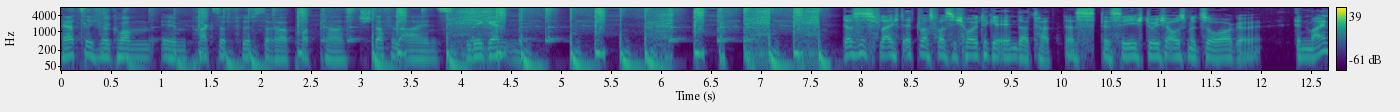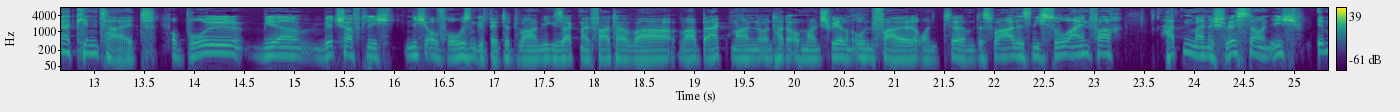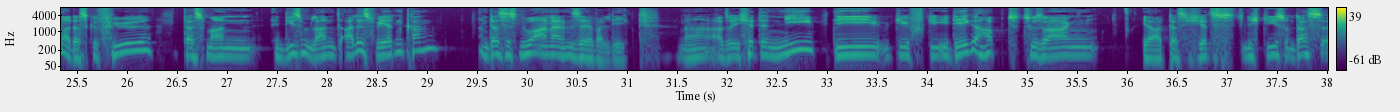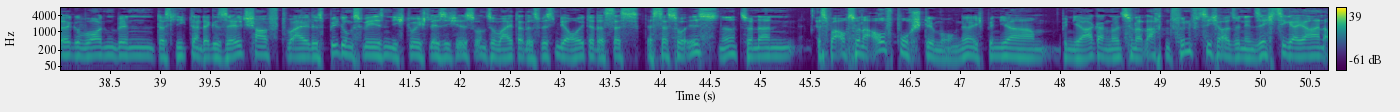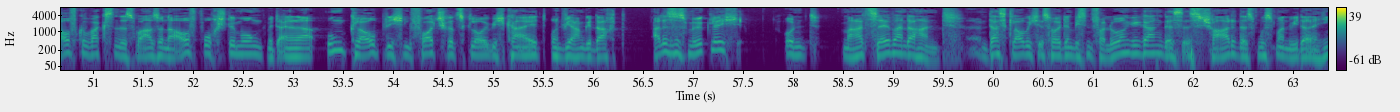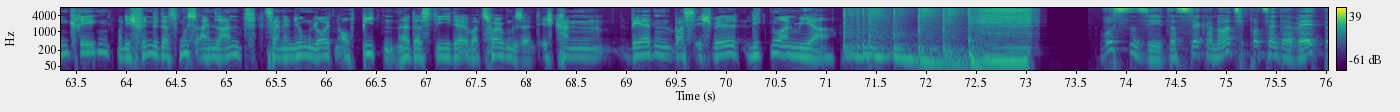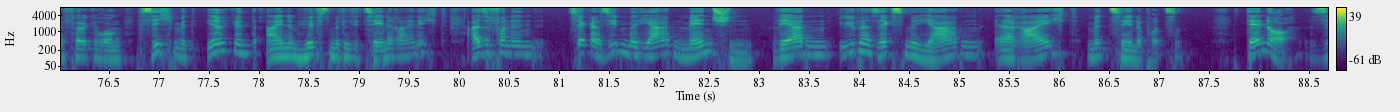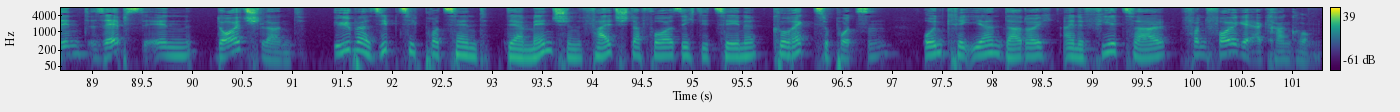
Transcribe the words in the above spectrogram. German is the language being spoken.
Herzlich willkommen im Praxisflüsterer Podcast Staffel 1 Legenden. Das ist vielleicht etwas, was sich heute geändert hat. Das, das sehe ich durchaus mit Sorge. In meiner Kindheit, obwohl wir wirtschaftlich nicht auf Rosen gebettet waren, wie gesagt, mein Vater war, war Bergmann und hatte auch mal einen schweren Unfall und ähm, das war alles nicht so einfach, hatten meine Schwester und ich immer das Gefühl, dass man in diesem Land alles werden kann, und dass es nur an einem selber liegt. Ne? Also ich hätte nie die, die, die Idee gehabt zu sagen, ja, dass ich jetzt nicht dies und das äh, geworden bin, das liegt an der Gesellschaft, weil das Bildungswesen nicht durchlässig ist und so weiter. Das wissen wir heute, dass das, dass das so ist, ne? sondern es war auch so eine Aufbruchstimmung. Ne? Ich bin ja, bin Jahrgang 1958, also in den 60er Jahren aufgewachsen. Das war so eine Aufbruchstimmung mit einer unglaublichen Fortschrittsgläubigkeit und wir haben gedacht, alles ist möglich und man hat es selber in der Hand. Das, glaube ich, ist heute ein bisschen verloren gegangen. Das ist schade, das muss man wieder hinkriegen. Und ich finde, das muss ein Land seinen jungen Leuten auch bieten, ne, dass die der Überzeugung sind. Ich kann werden, was ich will, liegt nur an mir. Wussten Sie, dass ca. 90 Prozent der Weltbevölkerung sich mit irgendeinem Hilfsmittel die Zähne reinigt? Also von den ca. 7 Milliarden Menschen werden über 6 Milliarden erreicht mit Zähneputzen. Dennoch sind selbst in Deutschland über 70 Prozent der Menschen falsch davor, sich die Zähne korrekt zu putzen und kreieren dadurch eine Vielzahl von Folgeerkrankungen.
